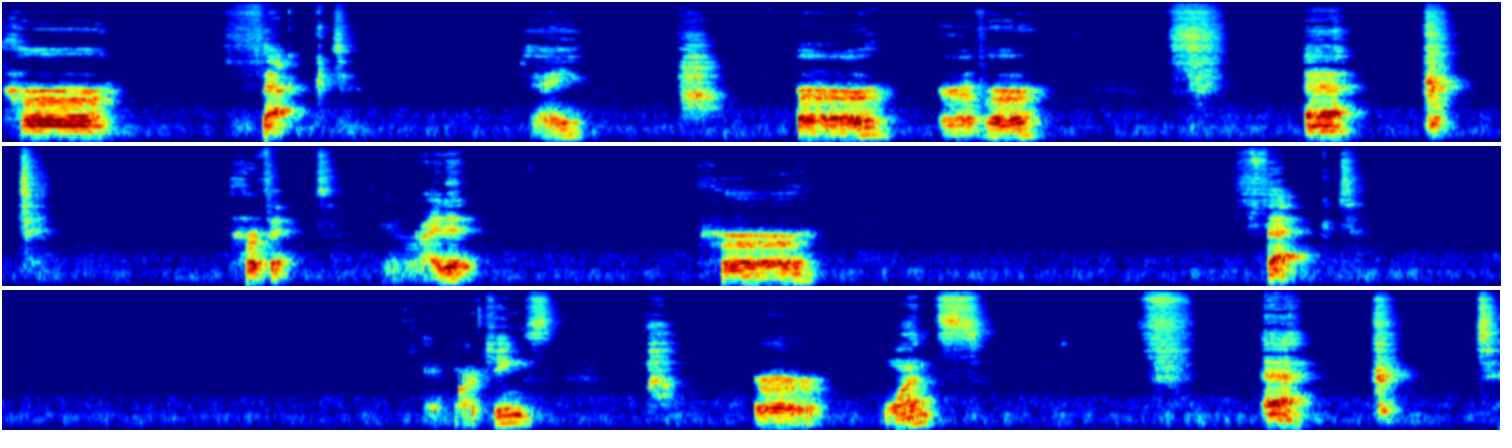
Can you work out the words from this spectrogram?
Perfect. Okay? Er, er of her. F, e. Perfect. You can write it. Per. Fect. Okay, markings. Er, once. F, e, k, t.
